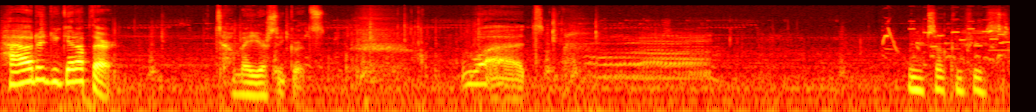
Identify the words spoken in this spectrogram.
How did you get up there? Tell me your secrets. What? I'm so confused.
